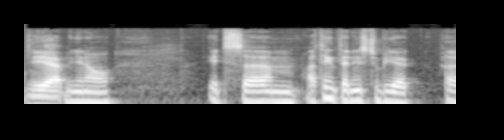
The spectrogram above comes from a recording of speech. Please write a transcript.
yeah, You know, it's um I think there needs to be a a,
